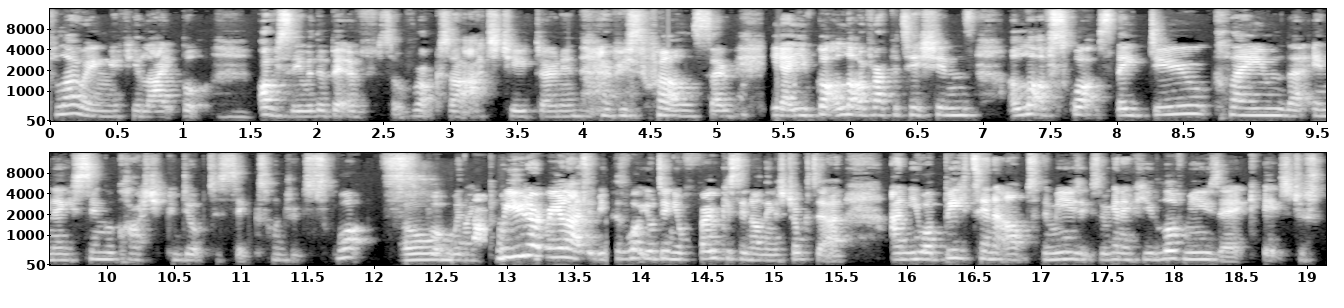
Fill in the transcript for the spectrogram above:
flowing if you like but mm. obviously with a bit of sort of rock star attitude thrown in there as well. So yeah you've got a lot of repetitions a lot of squats. They do claim that in a single class you can do up to 600 squats oh but, but you don't realize it because what you're doing you're focusing on the instructor and you are beating it out to the music. So again if you love music it's just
